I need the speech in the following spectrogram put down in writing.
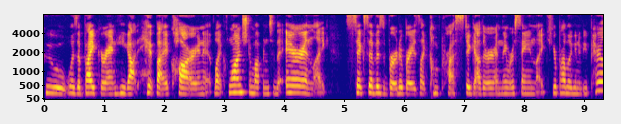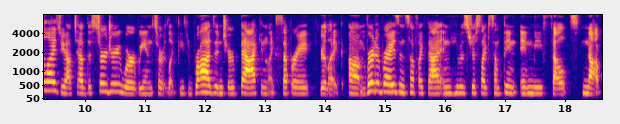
who was a biker and he got hit by a car and it like launched him up into the air and like six of his vertebrae is like compressed together and they were saying like you're probably going to be paralyzed. You have to have the surgery where we insert like these rods into your back and like separate your like um, vertebrae and stuff like that. And he was just like something in me felt not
